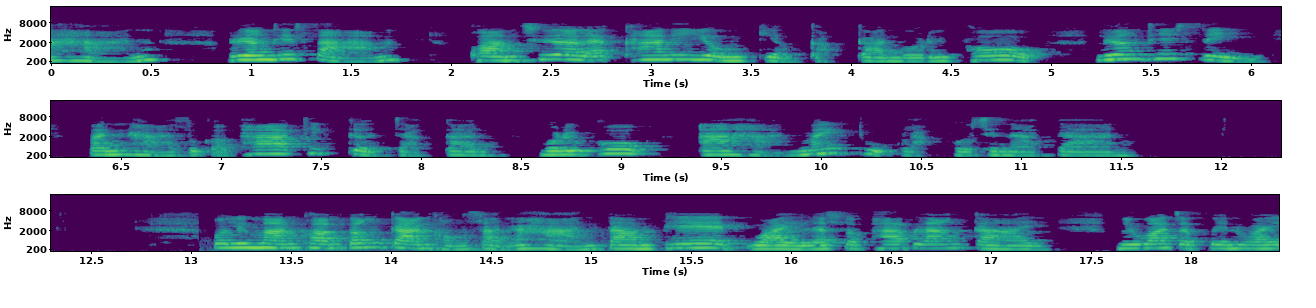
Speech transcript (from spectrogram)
อาหาร เรื่องที่ 3 ความเชื่อและค่านิยมเกี่ยวกับการบริโภค เรื่องที่ 4 ปัญหาสุขภาพที่เกิดจากการบริโภคอาหารไม่ถูกหลักโภชนาการปริมาณความต้องการของสารอาหารตามเพศ วัยและสภาพร่างกาย ไม่ว่าจะเป็นวัย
